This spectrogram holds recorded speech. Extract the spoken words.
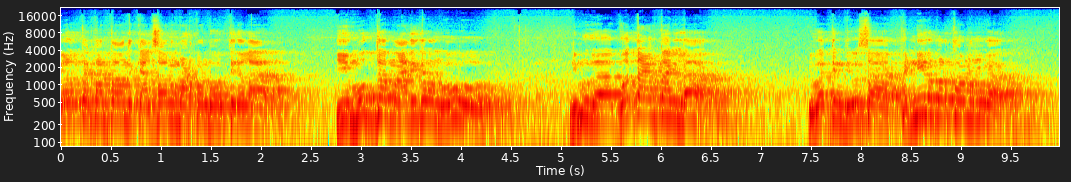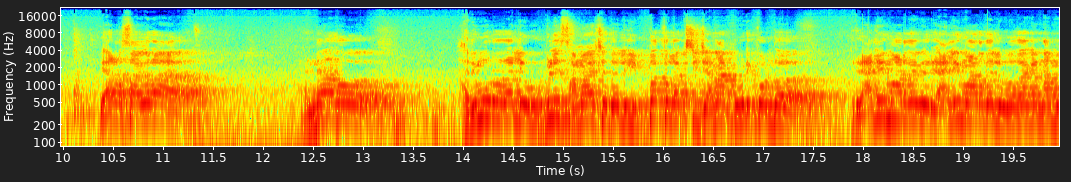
ಹೇಳ್ತಕ್ಕಂಥ ಒಂದು ಕೆಲಸವನ್ನು ಮಾಡ್ಕೊಂಡು ಹೋಗ್ತಿರಲ್ಲ. ಈ ಮುಗ್ಧ ಮಾದಿಗರ ನೋವು ನಿಮಗೆ ಗೊತ್ತಾಗ್ತಾ ಇಲ್ಲ. ಇವತ್ತಿನ ದಿವಸ ಕಣ್ಣೀರು ಬರ್ತಾವೆ ನಮ್ಗೆ. ಎರಡು ಸಾವಿರ ಹನ್ನೆರಡು ಹದಿಮೂರರಲ್ಲಿ ಹುಬ್ಬಳ್ಳಿ ಸಮಾಜದಲ್ಲಿ ಇಪ್ಪತ್ತು ಲಕ್ಷ ಜನ ಕೂಡಿಕೊಂಡು ರ್ಯಾಲಿ ಮಾಡಿದೆವು. ರ್ಯಾಲಿ ಮಾಡದಲ್ಲಿ ಹೋದಾಗ ನಮ್ಮ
